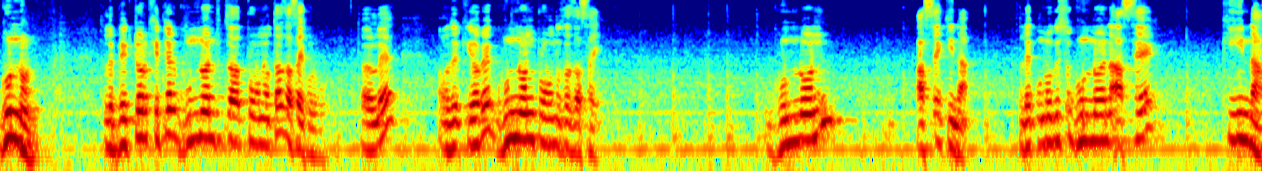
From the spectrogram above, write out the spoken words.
ঘূর্ণন। তাহলে ভেক্টর ক্ষেত্রের ঘূর্ণন প্রবণতা যাচাই করব। তাহলে আমাদের কি হবে? ঘূর্ণন প্রবণতা যাচাই। ঘূর্ণন আছে কি না তাহলে কোনো কিছু ঘূর্ণন আছে কি না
